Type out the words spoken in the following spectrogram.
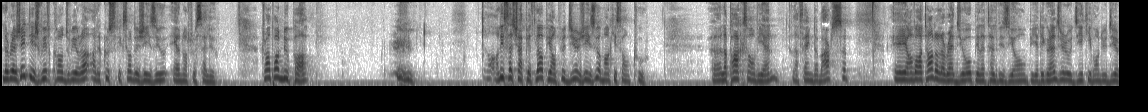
le rejet des Juifs conduira à la crucifixion de Jésus et à notre salut. Trompons-nous pas. On lit ce chapitre-là, puis on peut dire Jésus a manqué son coup. Euh, la Pâques s'en vient, la fin de mars. Et on va entendre la radio, puis la télévision, puis il y a des grands érudits qui vont nous dire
